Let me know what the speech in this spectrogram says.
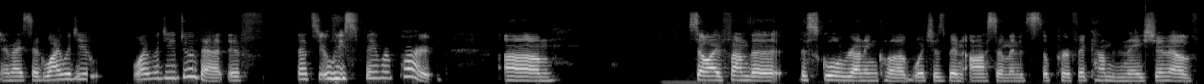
and I said, why would you, why would you do that if that's your least favorite part? Um, so I found the the school running club, which has been awesome, and it's the perfect combination of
